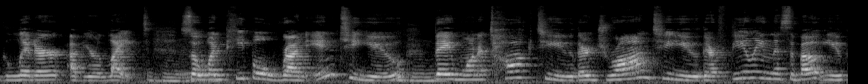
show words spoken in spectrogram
glitter of your light. Mm-hmm. So when people run into you, mm-hmm. they want to talk to you, they're drawn to you, they're feeling this about you,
